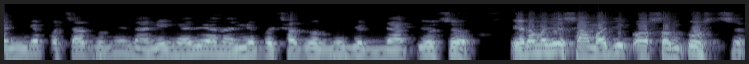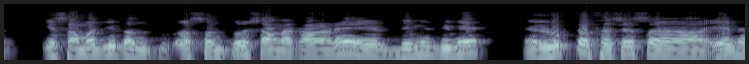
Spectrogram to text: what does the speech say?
અન્ય પછાત વર્ગની નાની નાની અને અન્ય પછાત વર્ગની જે જ્ઞાતિઓ છે, એનામાં જે સામાજિક અસંતોષ છે એ સામાજિક સંતોષ આના કારણે ધીમે ધીમે લુપ્ત થશે એને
